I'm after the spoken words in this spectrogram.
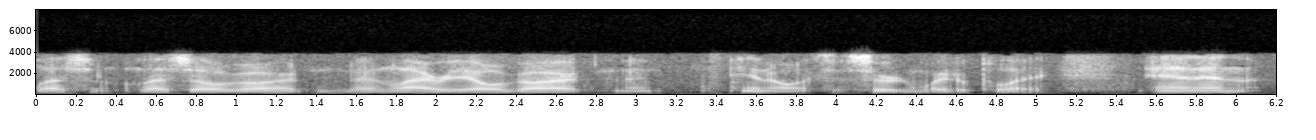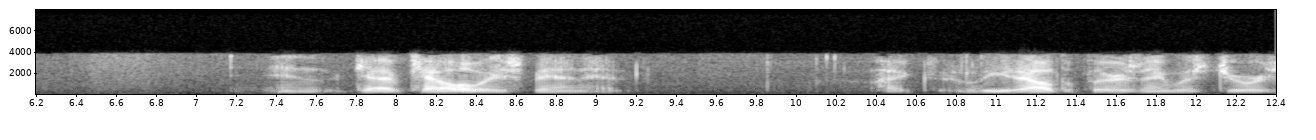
Les Les Elgart and then Larry Elgart, and then you know, it's a certain way to play. And then in Cab Calloway's band had like the lead alto player. His name was George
